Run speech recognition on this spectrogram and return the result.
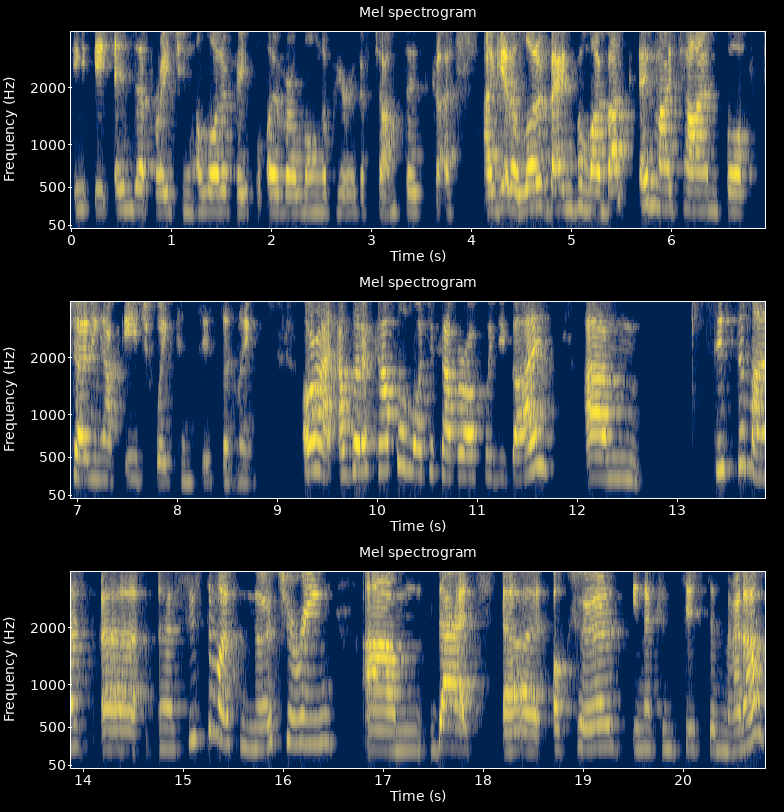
it, it, ends up reaching a lot of people over a longer period of time. So it's I get a lot of bang for my buck and my time for turning up each week consistently. All right, I've got a couple more to cover off with you guys. Um, systemized, uh, uh, systemized nurturing um, that uh, occurs in a consistent manner.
